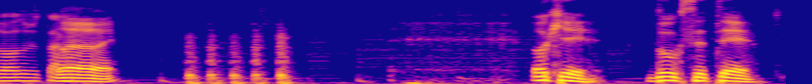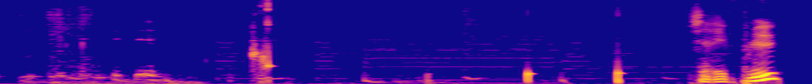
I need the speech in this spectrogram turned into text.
Je rajoute Ouais, un. ouais. Ok. Donc c'était. J'arrive plus.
